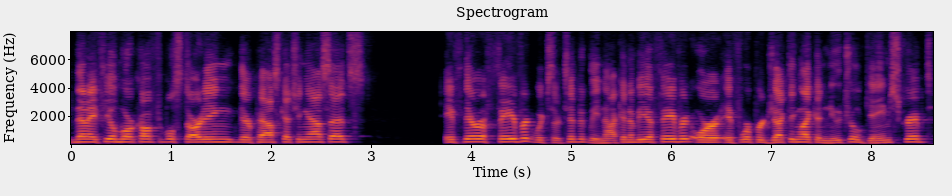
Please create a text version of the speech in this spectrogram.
then I feel more comfortable starting their pass catching assets. If they're a favorite, which they're typically not going to be a favorite, or if we're projecting like a neutral game script,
